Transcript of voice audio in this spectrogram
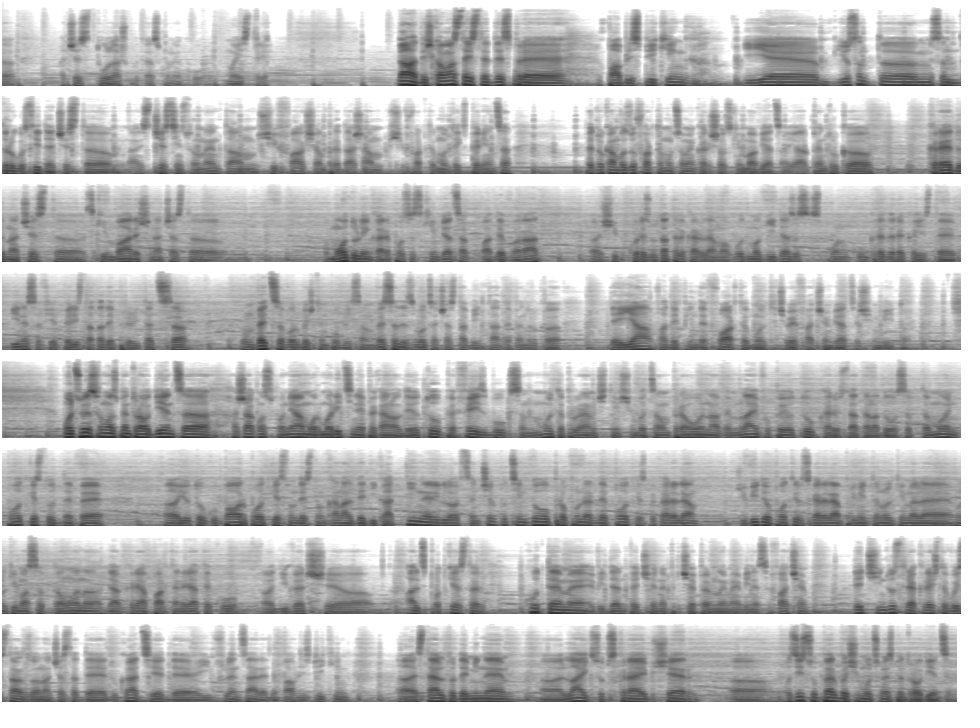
acest tool, aș putea spune, cu măestrie. Da, deci cam asta este despre public speaking. E, eu sunt, uh, sunt drăgostit de acest, uh, acest instrument, am și fac și am predat și am și foarte multă experiență, pentru că am văzut foarte mulți oameni care și-au schimbat viața, iar pentru că cred în această schimbare și în această modul în care poți să schimbi viața cu adevărat uh, și cu rezultatele care le-am avut, mă ghidează să spun cu încredere că este bine să fie pe lista ta de priorități să înveți să vorbești în public, să înveți să dezvolți această abilitate, pentru că de ea va depinde foarte mult ce vei face în viață și în viitor. Mulțumesc frumos pentru audiență, așa cum spuneam, urmăriți-ne pe canal de YouTube, pe Facebook, sunt multe programe citim și învățăm împreună, avem live-ul pe YouTube care este dată la două săptămâni, podcastul de pe uh, YouTube cu Power Podcast, unde este un canal dedicat tinerilor, sunt cel puțin două propuneri de podcast pe care le-am și video podcast care le-am primit în ultimele, ultima săptămână de a crea parteneriate cu uh, diversi uh, alți podcasteri cu teme, evident, pe ce ne pricepem noi mai bine să facem. Deci, industria crește, voi sta în zona aceasta de educație, de influențare, de public speaking. Uh, stai alături de mine, uh, like, subscribe, share. Uh, o zi superbă și mulțumesc pentru audiență!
